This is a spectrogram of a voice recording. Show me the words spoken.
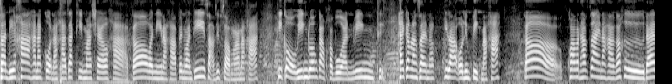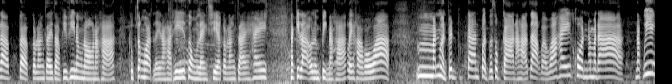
สวัสดีค่ะฮานาโกะนะคะจากทีมมาเชลค่ะ ก็วันนี้นะคะเป็นวันที่ 32 แล้วนะคะ ที่โกวิ่งร่วมกับขบวนวิ่งให้กำลังใจนักกีฬาโอลิมปิกนะคะ ก็ความประทับใจนะคะก็คือได้รับแบบกำลังใจจากพี่ๆน้องๆนะคะ ทุกจังหวัดเลยนะคะ ที่ส่งแรงเชียร์กำลังใจให้นักกีฬาโอลิมปิกนะคะเลยค่ะ เพราะว่ามันเหมือนเป็นการเปิดประสบการณ์นะคะ จากแบบว่าให้คนธรรมดานักวิ่ง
